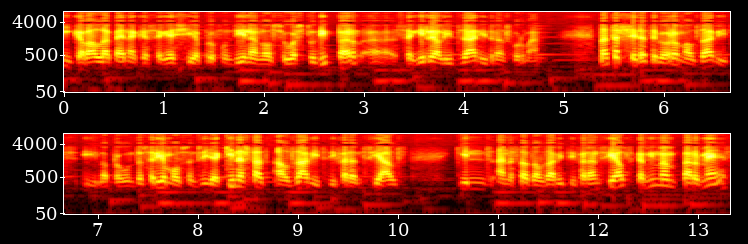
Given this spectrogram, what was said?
i que val la pena que segueixi aprofundint en el seu estudi per eh, seguir realitzant i transformant. La tercera té a veure amb els hàbits, i la pregunta seria molt senzilla. Quins han estat els hàbits diferencials, quins han estat els hàbits diferencials que a mi m'han permès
